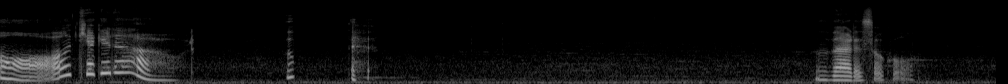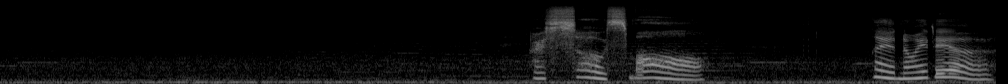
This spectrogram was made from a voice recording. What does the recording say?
Aw, check it out. That is so cool. They're so small. I had no idea.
